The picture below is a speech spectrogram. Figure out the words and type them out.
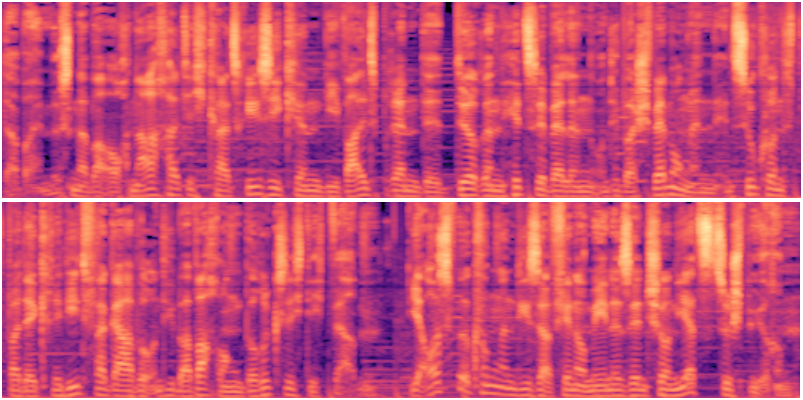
Dabei müssen aber auch Nachhaltigkeitsrisiken wie Waldbrände, Dürren, Hitzewellen und Überschwemmungen in Zukunft bei der Kreditvergabe und Überwachung berücksichtigt werden. Die Auswirkungen dieser Phänomene sind schon jetzt zu spüren.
